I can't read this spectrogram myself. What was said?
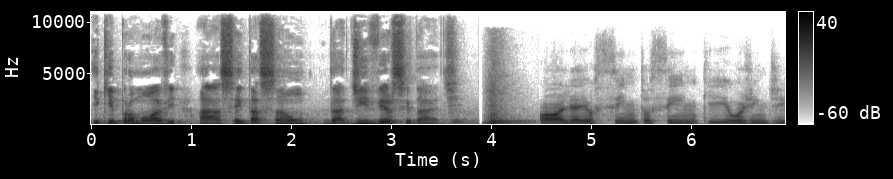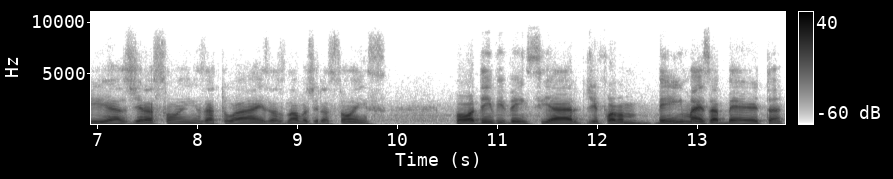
e que promove a aceitação da diversidade. Olha, eu sinto sim que hoje em dia as gerações atuais, as novas gerações, podem vivenciar de forma bem mais aberta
